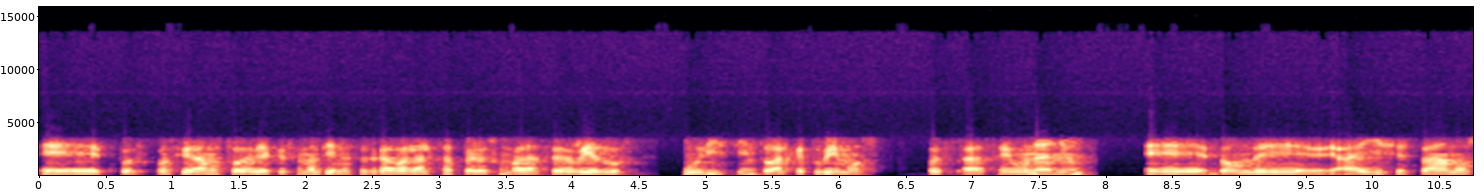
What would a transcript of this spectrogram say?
eh, pues consideramos todavía que se mantiene sesgado al alza, pero es un balance de riesgos muy distinto al que tuvimos pues hace un año, donde ahí sí estábamos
